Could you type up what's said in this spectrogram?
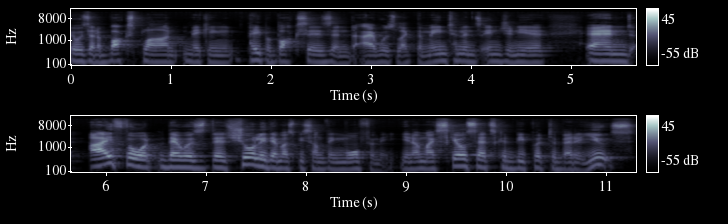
it was at a box plant making paper boxes, and I was like the maintenance engineer. And I thought there was there, surely there must be something more for me. You know, my skill sets could be put to better use.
